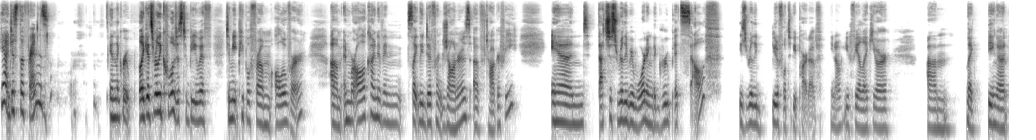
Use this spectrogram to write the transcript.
Yeah, just the friends in the group. Like, it's really cool just to be with to meet people from all over. Um, and we're all kind of in slightly different genres of photography. And that's just really rewarding. The group itself is really beautiful to be part of. You know you feel like you're um like being a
